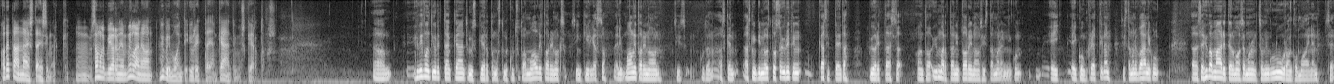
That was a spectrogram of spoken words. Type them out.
Otetaan näistä esimerkki. Mm, Samuli Björninen, millainen on hyvinvointiyrittäjän kääntymyskertomus? Ähm, hyvinvointiyrittäjän kääntymyskertomusta me kutsutaan mallitarinaksi siinä kirjassa. Eli mallitarina on siis, kuten äsken, äskenkin tuossa yritin käsitteitä pyörittäessä antaa ymmärtää, niin tarina on siis tämmöinen niin kuin ei, ei-konkreettinen. Siis tämmöinen vähän niin kuin, se hyvä määritelmä on semmoinen, että se on niin kuin luurankomainen se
